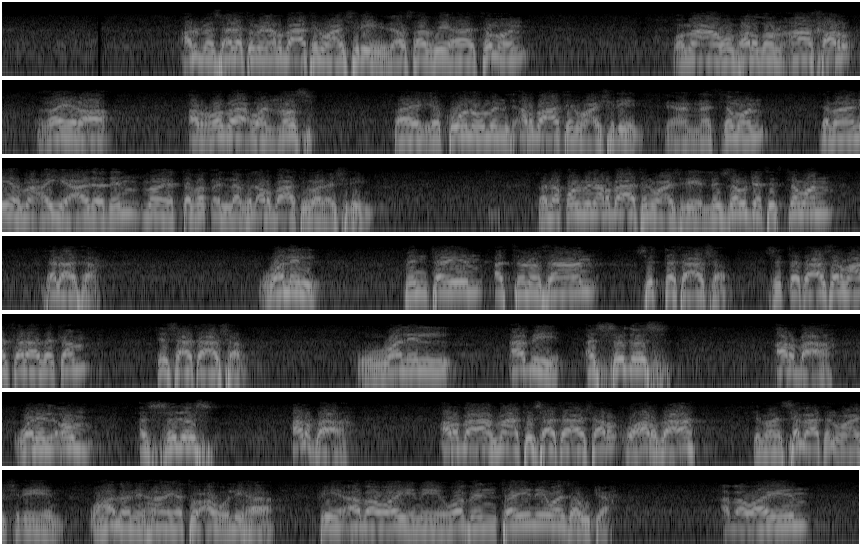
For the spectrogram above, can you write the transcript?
المسألة من أربعة وعشرين. إذا صار فيها ثمن ومعه فرض آخر غير الربع والنصف فيكون من أربعة وعشرين. لأن الثمن ثمانية مع أي عدد ما يتفق إلا في الأربعة والعشرين. فنقول من أربعة وعشرين للزوجة الثمن ثلاثة. وللبنتين الثلثان ستة عشر. ستة عشر مع الثلاثة كم؟ تسعة عشر. وللأب السدس أربعة. وللأم السدس أربعة. أربعة مع تسعة عشر وأربعة سبعة وعشرين. وهذا نهاية عولها في أبوين وبنتين وزوجة. أبوين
